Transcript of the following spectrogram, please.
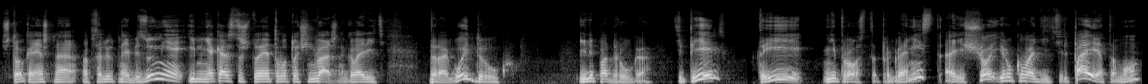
Что, конечно, абсолютное безумие. И мне кажется, что это вот очень важно говорить, дорогой друг или подруга, теперь ты не просто программист, а еще и руководитель. Поэтому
